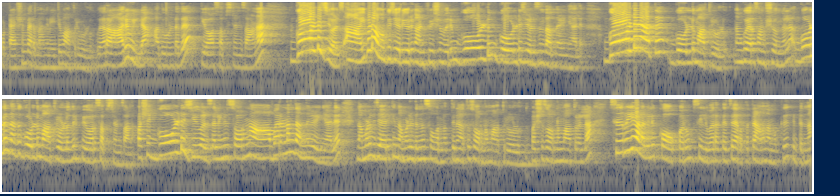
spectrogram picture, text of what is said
പൊട്ടാഷ്യം പെർമാംഗനേറ്റ് മാത്രമേ ഉള്ളൂ. വേറെ ആരുമില്ല. അതുകൊണ്ടത് പ്യുവർ സബ്സ്റ്റൻസ് ആണ്. ഗോൾഡ് ജുവൽസ് ആ ഇവിടെ നമുക്ക് ചെറിയൊരു കൺഫ്യൂഷൻ വരും. ഗോൾഡും ഗോൾഡ് ജുവൽസും തന്നു കഴിഞ്ഞാൽ ഗോൾഡിനകത്ത് ഗോൾഡ് മാത്രമേ ഉള്ളൂ. നമുക്ക് വേറെ സംശയമൊന്നുമില്ല ഗോൾഡിനകത്ത് ഗോൾഡ് മാത്രമേ ഉള്ളൂ. അതൊരു പ്യുവർ സബ്സ്റ്റൻസ് ആണ്. പക്ഷേ ഗോൾഡ് ജുവൽസ് അല്ലെങ്കിൽ സ്വർണ ആഭരണം തന്നു കഴിഞ്ഞാൽ നമ്മൾ വിചാരിക്കും നമ്മൾ ഇടുന്ന സ്വർണത്തിനകത്ത് സ്വർണം മാത്രമേ ഉള്ളൂ പക്ഷേ സ്വർണം മാത്രമല്ല ചെറിയ അളവിൽ കോപ്പറും സിൽവറൊക്കെ ചേർത്തിട്ടാണ് നമുക്ക് കിട്ടുന്ന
